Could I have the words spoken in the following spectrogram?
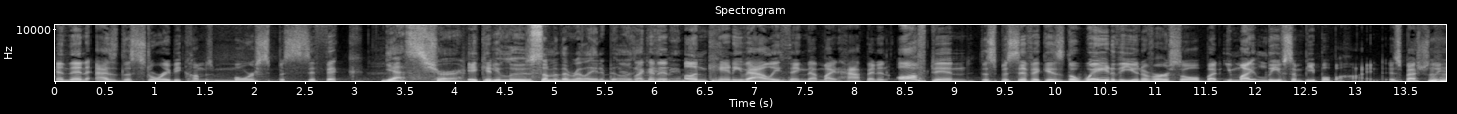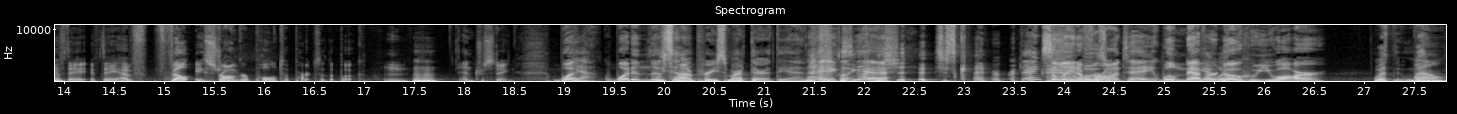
and then as the story becomes more specific yes, sure. It can- you lose some of the relatability. there's like an, an uncanny valley thing that might happen and often the specific is the way to the universal but you might leave some people behind especially Mm-hmm. if they if they have felt a stronger pull to parts of the book hmm. Interesting what. Yeah. what in this we sound pretty smart there at the end. Thanks, Like, yeah. just kind of. thanks elena What was your- ferrante we'll never Yeah, know who you are What? Well,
